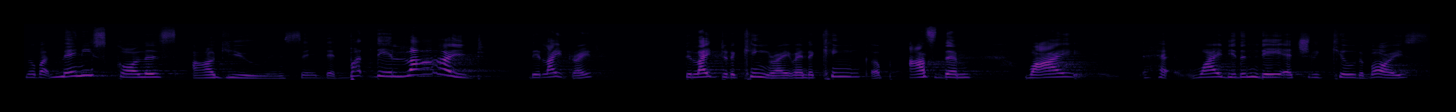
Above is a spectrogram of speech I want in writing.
No, but many scholars argue and say that, but they lied. They lied, right? Lied to the king, right? When the king asked them why, why didn't they actually kill the boys,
